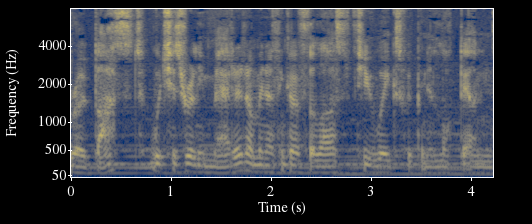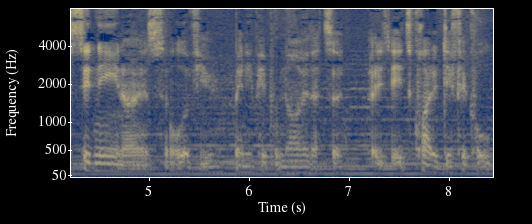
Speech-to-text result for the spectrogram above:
robust, which has really mattered. I mean, I think over the last few weeks we've been in lockdown in Sydney. You know, as all of you, many people know, that's a it's quite a difficult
